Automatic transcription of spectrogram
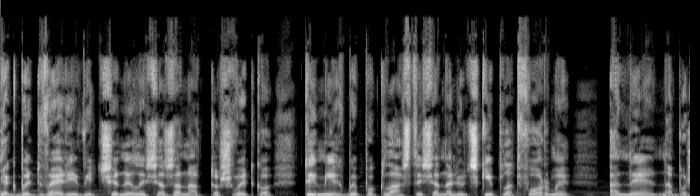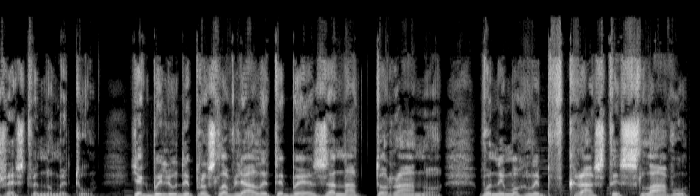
Якби двері відчинилися занадто швидко, ти міг би покластися на людські платформи, а не на божественну мету. Якби люди прославляли тебе занадто рано, вони могли б вкрасти славу,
